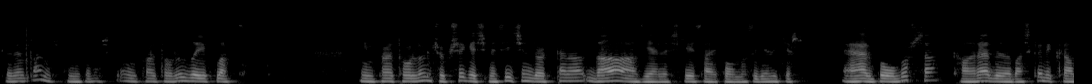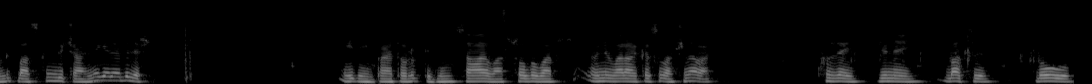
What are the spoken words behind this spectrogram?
Görev var mı üstümüzde başka? İmparatorluğu zayıflat. İmparatorluğun çöküşe geçmesi için 4'ten daha az yerleşkeye sahip olması gerekir. Eğer bu olursa Kalradya'da başka bir krallık baskın güç haline gelebilir. İyi de imparatorluk dediğin sağı var, solu var, önü var, arkası var. Şuna bak. Kuzey, güney, batı, doğu.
